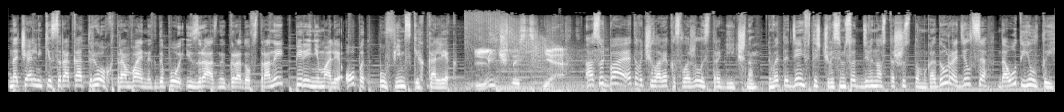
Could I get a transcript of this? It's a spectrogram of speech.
Начальники 43 трамвайных депо из разных городов страны перенимали опыт уфимских коллег. Личность дня. А судьба этого человека сложилась трагично. В этот день, в 1896 году, родился Дауд Юлты.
